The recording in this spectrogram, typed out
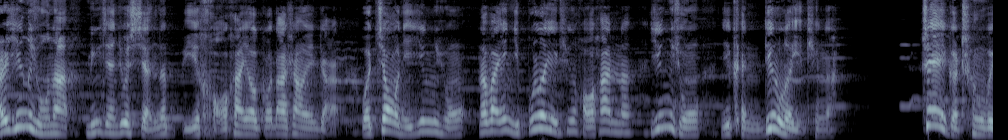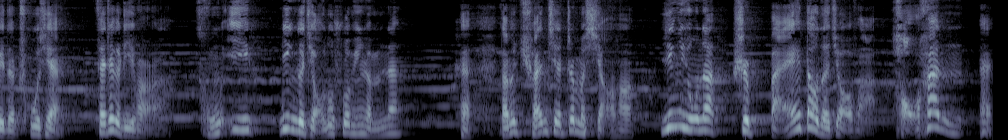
而英雄呢，明显就显得比好汉要高大上一点我叫你英雄，那万一你不乐意听好汉呢？英雄你肯定乐意听啊。这个称谓的出现在这个地方啊，从一另一个角度说明什么呢？哼，咱们全且这么想哈，英雄呢是白道的叫法，好汉哎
